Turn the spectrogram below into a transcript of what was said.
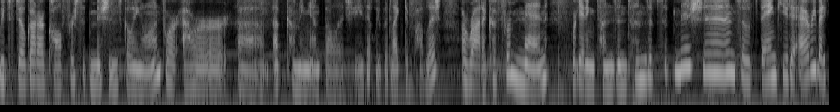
we've still got our call for submissions going on for our um, upcoming anthology that we would like to publish, Erotica for Men. We're getting tons and tons of submissions. So thank you to everybody.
